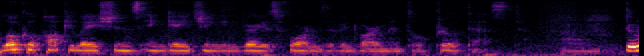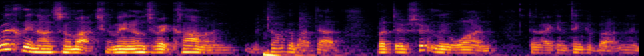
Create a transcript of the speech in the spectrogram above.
local populations engaging in various forms of environmental protest? Directly, not so much. I mean, it's very common, and talk about that. But there's certainly one that I can think about. The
